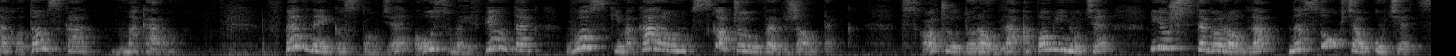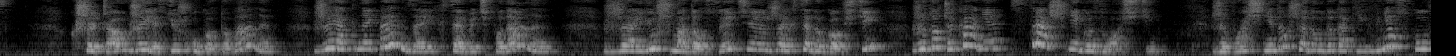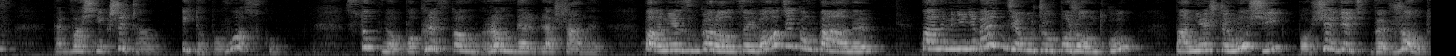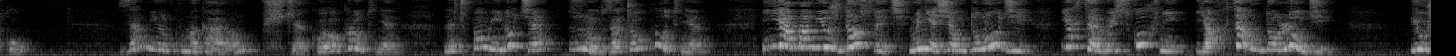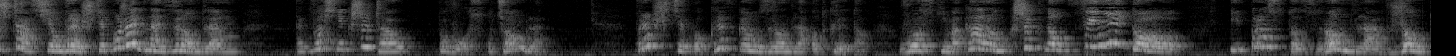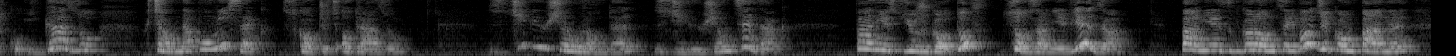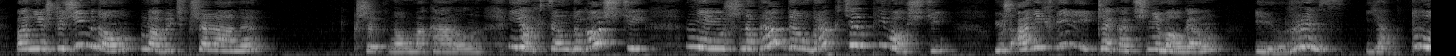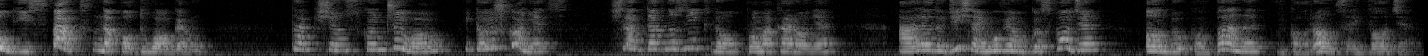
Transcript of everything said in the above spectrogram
Wanda Chotomska makaron. W pewnej gospodzie o ósmej w piątek włoski makaron wskoczył we wrzątek. Wskoczył do rondla, a po minucie już z tego rondla na stół chciał uciec. Krzyczał, że jest już ugotowany, że jak najprędzej chce być podany, że już ma dosyć, że chce do gości, że to czekanie strasznie go złości, że właśnie doszedł do takich wniosków, tak właśnie krzyczał i to po włosku. Stuknął pokrywką rondel blaszany. Pan jest w gorącej wodzie kąpany. Pan mnie nie będzie uczył porządku. Pan jeszcze musi posiedzieć we wrzątku. Zamilkł makaron, wściekły okrutnie, lecz po minucie znów zaczął kłótnię. Ja mam już dosyć, mnie się tu nudzi. Ja chcę wyjść z kuchni, ja chcę do ludzi. Już czas się wreszcie pożegnać z rondlem. Tak właśnie krzyczał po włosku ciągle. Wreszcie pokrywkę z rondla odkryto. Włoski makaron krzyknął finito! I prosto z rondla wrzątku i gazu chciał na półmisek skoczyć od razu. Zdziwił się rondel, zdziwił się cezak. Pan jest już gotów? Co za niewiedza! Pan jest w gorącej wodzie kąpany, pan jeszcze zimną ma być przelany. Krzyknął makaron. Ja chcę do gości. Mnie już naprawdę brak cierpliwości. Już ani chwili czekać nie mogę. I ryms jak długi spadł na podłogę. Tak się skończyło i to już koniec. Ślad dawno zniknął po makaronie. Ale do dzisiaj mówią w gospodzie, on był kąpany w gorącej wodzie.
